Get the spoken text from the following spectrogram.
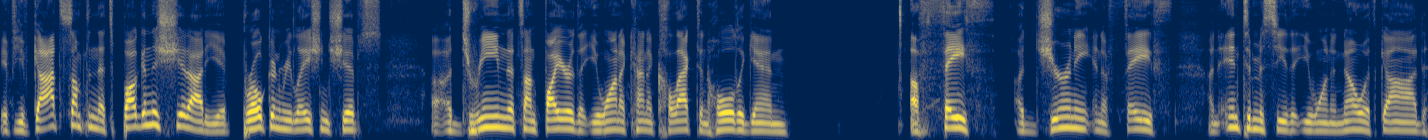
If you've got something that's bugging the shit out of you, broken relationships, a dream that's on fire that you want to kind of collect and hold again, a faith, a journey in a faith, an intimacy that you want to know with God,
